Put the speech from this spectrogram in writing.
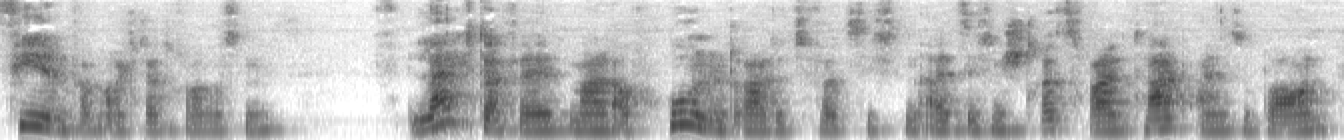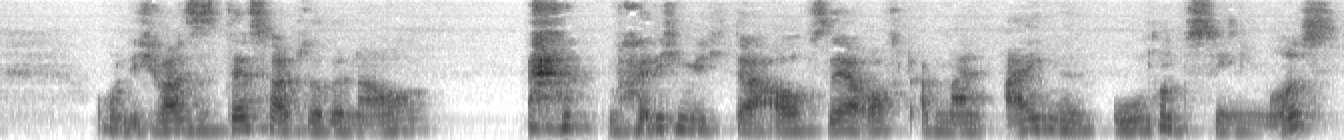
vielen von euch da draußen leichter fällt, mal auf Kohlenhydrate zu verzichten, als sich einen stressfreien Tag einzubauen. Und ich weiß es deshalb so genau, weil ich mich da auch sehr oft an meinen eigenen Ohren ziehen muss.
